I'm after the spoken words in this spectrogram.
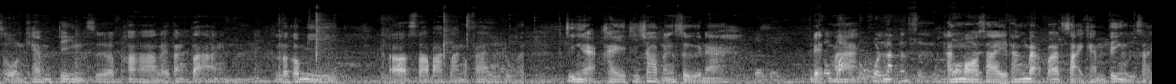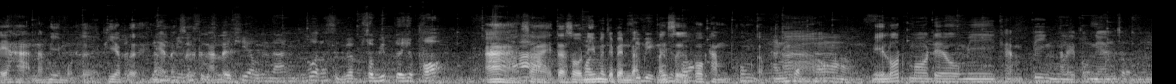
โซนแคมปิ้งเสื้อผ้าอะไรต่างๆ แล้วก็มีสตาร์บัคร้านกาแฟอยู่ด้วย จริงอะ ใครที่ชอบหนังสือนะ โอ้โห เด็ดมากสวรรค์ของคนรักหนังสือทั้งมอไซค์ทั้งแบบว่าสายแคมปิ้งหรือสายอาหารนะมีหมดเลยเพียบเลยเนี่ยหนังสือทั้งนั้นเลยเที่ยวด้วยนะพวกหนังสือแบบสวิฟโดยเฉพาะอ่าใช่ แต่โซนนี้มันจะเป็นแบบ Civic หนังสือโดยเฉพาะพวกทำคุ้งกับอันนี้กับข้าวข้าวมีรถโมเดลมีแคมปิ้งอะไรพวกเนี้ยส่วนนี้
